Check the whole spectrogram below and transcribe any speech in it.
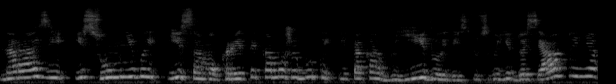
наразі і сумніви, і самокритика може бути, і така в'їдливість у свої досягнення,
